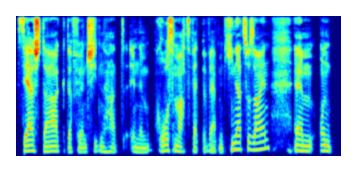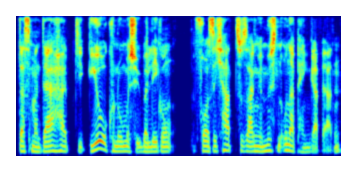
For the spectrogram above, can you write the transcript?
sehr stark dafür entschieden entschieden hat, in einem Großmachtswettbewerb mit China zu sein ähm, und dass man deshalb die geoökonomische Überlegung vor sich hat, zu sagen, wir müssen unabhängiger werden,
